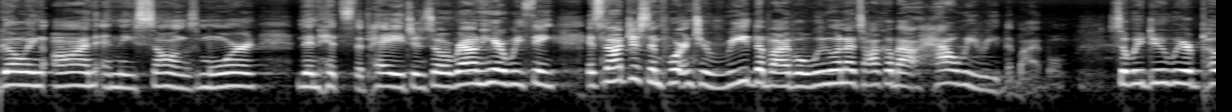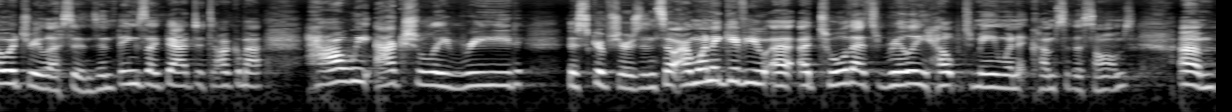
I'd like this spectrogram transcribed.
going on in these songs, more than hits the page. And so around here, we think it's not just important to read the Bible, we want to talk about how we read the Bible. So we do weird poetry lessons and things like that to talk about how we actually read the scriptures. And so I want to give you a, a tool that's really helped me when it comes to the Psalms. Um,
